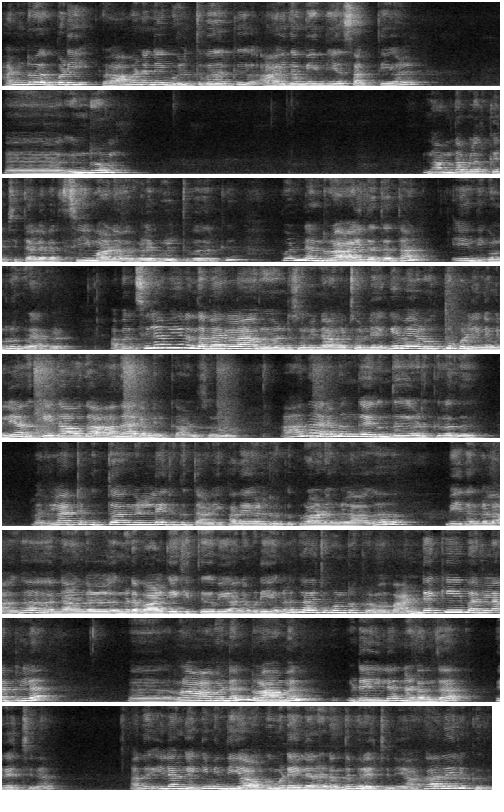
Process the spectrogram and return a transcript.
அன்று எப்படி ராவணனை வீழ்த்துவதற்கு ஆயுதம் ஏந்திய சக்திகள் இன்றும் நாம் தமிழர் கட்சி தலைவர் சீமான் அவர்களை வீழ்த்துவதற்கு பெண் என்ற ஆயுதத்தை தான் ஏந்தி கொண்டிருக்கிறார்கள். அப்போ சில பேர் இந்த வரலாறு என்று சொல்லி நாங்கள் சொல்லியிருக்கேன் இவைகள் ஒத்துக்கொள்ளினம் இல்லையா? அதுக்கு ஏதாவது ஆதாரம் இருக்கான்னு சொல்லி. ஆதாரம் எங்கே இருந்து எடுக்கிறது வரலாற்று புத்தகங்களில் இருக்குத்தானே கதைகள் இருக்குது புராணங்களாக வேதங்களாக நாங்கள் எங்களோட வாழ்க்கைக்கு தேவையான விடயங்களை கதைச்சு கொண்டிருக்கிறோம் அப்போ அண்டைக்கு வரலாற்றில் ராவணன் ராமன் இடையில் நடந்த பிரச்சனை அது இலங்கைக்கும் இந்தியாவுக்கும் இடையில் நடந்த பிரச்சனையாக அது இருக்குது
